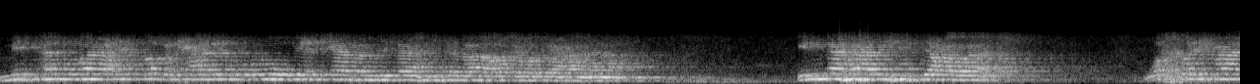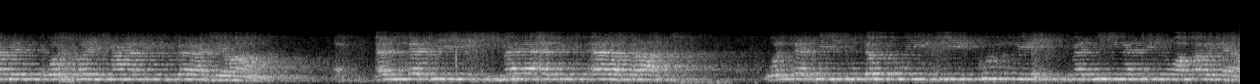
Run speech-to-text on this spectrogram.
من أنواع الطبع على القلوب عياذا بالله تبارك وتعالى. إن هذه الدعوات والصيحات والصيحات الفاجرة التي ملأت الآفاق والتي تدوي في كل مدينة وقرية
